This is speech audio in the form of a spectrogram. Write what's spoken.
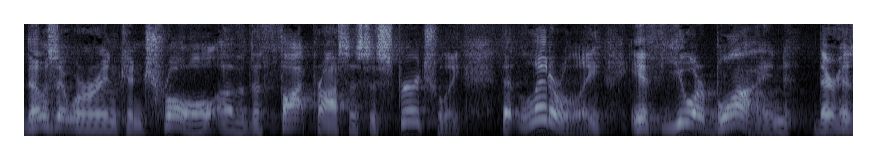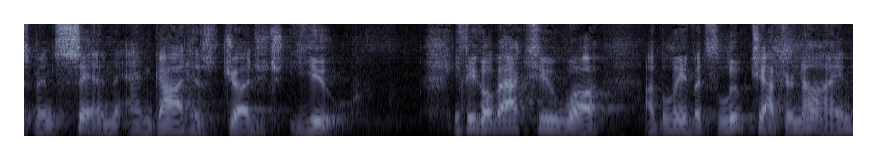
those that were in control of the thought processes spiritually, that literally, if you are blind, there has been sin and God has judged you. If you go back to, uh, I believe it's Luke chapter 9,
